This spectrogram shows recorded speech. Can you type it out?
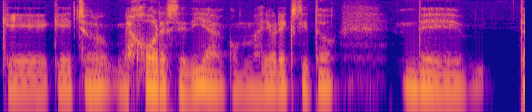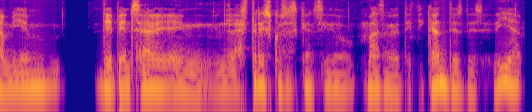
que, he hecho mejor ese día, con mayor éxito, de también de pensar en las tres cosas que han sido más gratificantes de ese día.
